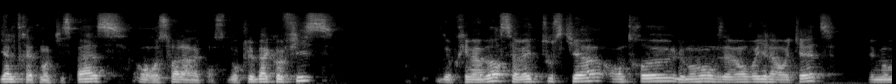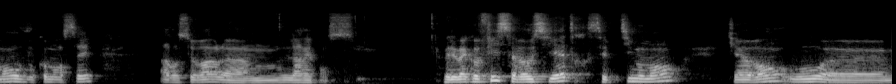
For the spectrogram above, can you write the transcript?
il y a le traitement qui se passe, on reçoit la réponse. Donc le back-office, de prime abord, ça va être tout ce qu'il y a entre le moment où vous avez envoyé la requête et le moment où vous commencez à recevoir la, réponse. Mais le back-office, ça va aussi être ces petits moments qui avant où, euh,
